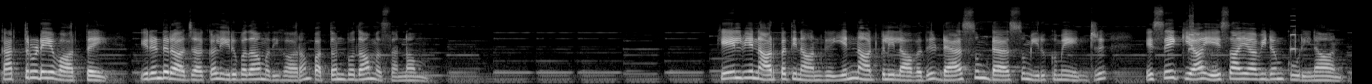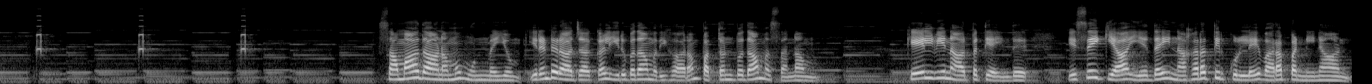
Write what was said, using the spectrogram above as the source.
கர்த்தருடைய வார்த்தை. இரண்டு ராஜாக்கள் இருபதாம் அதிகாரம் பத்தொன்பதாம் வசனம். கேள்வி நாற்பத்தி நான்கு என் நாட்களிலாவது டேஸும் டேஸும் இருக்குமே என்று எசேக்கியா ஏசாயாவிடம் கூறினான். சமாதானமும் உண்மையும். இரண்டு ராஜாக்கள் இருபதாம் அதிகாரம் பத்தொன்பதாம் வசனம். கேள்வி நாற்பத்தி ஐந்து எசேக்கியா எதை நகரத்திற்குள்ளே வரப்பண்ணினான்?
